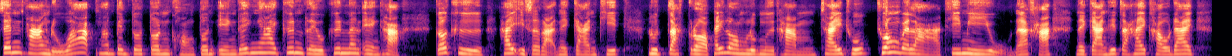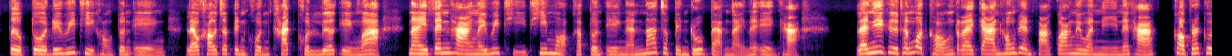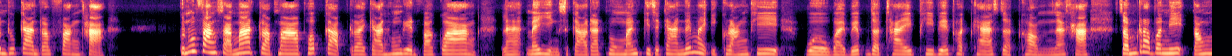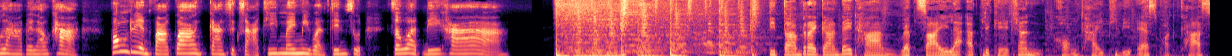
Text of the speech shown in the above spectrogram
เส้นทางหรือว่าความเป็นตัวตนของตนเองได้ง่ายขึ้นเร็วขึ้นนั่นเองค่ะ ก็คือให้อิสระในการคิด หลุดจากกรอบให้ลองลงมือทำใช้ทุกช่วงเวลาที่มีอยู่นะคะ ในการที่จะให้เขาได้เติบโตด้วยวิธีของตนเอง แล้วเขาจะเป็นคนคัดคนเลือกเองว่า ในเส้นทางในวิถีที่เหมาะกับตนเองนั้นน่าจะเป็นรูปแบบไหนนั่นเองค่ะ และนี่คือทั้งหมดของรายการห้องเรียนฟ้ากว้างในวันนี้นะคะ ขอบพระคุณทุกการรับฟังค่ะ คุณผู้ฟังสามารถกลับมาพบกับรายการห้องเรียนฟ้ากว้าง และแม่หญิงสกาวรัฐวงมั่นกิจการได้ใหม่อีกครั้งที่ www.thaipbspodcast.com นะคะสำหรับวันนี้ต้องลาไปแล้วค่ะ ห้องเรียนฟ้ากว้างการศึกษาที่ไม่มีวันสิ้นสุด สวัสดีค่ะ ติดตามรายการได้ทางเว็บไซต์และแอปพลิเคชันของไทย PBS Podcast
